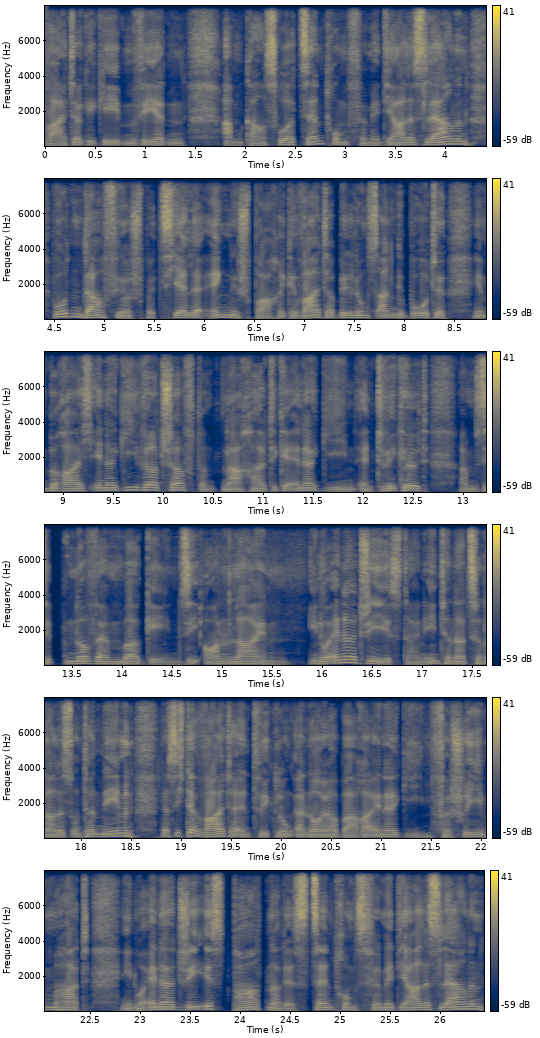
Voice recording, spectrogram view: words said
weitergegeben werden. Am Karlsruher Zentrum für mediales Lernen wurden dafür spezielle englischsprachige Weiterbildungsangebote im Bereich Energiewirtschaft und nachhaltige Energien entwickelt. Am 7. November gehen sie online. InnoEnergy ist ein internationales Unternehmen, das sich der Weiterentwicklung erneuerbarer Energien verschrieben hat. InnoEnergy ist Partner des Zentrums für mediales Lernen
